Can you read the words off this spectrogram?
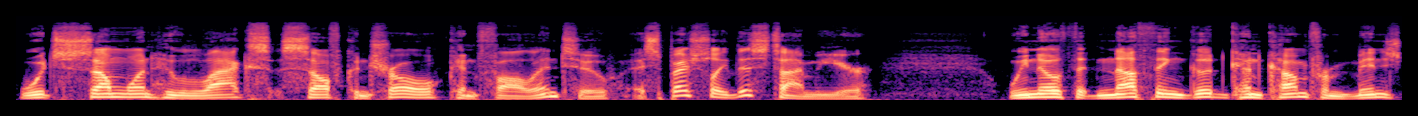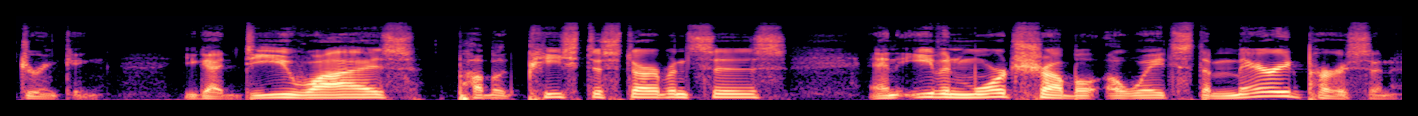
which someone who lacks self control can fall into, especially this time of year, we note that nothing good can come from binge drinking. You got DUIs, public peace disturbances, and even more trouble awaits the married person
